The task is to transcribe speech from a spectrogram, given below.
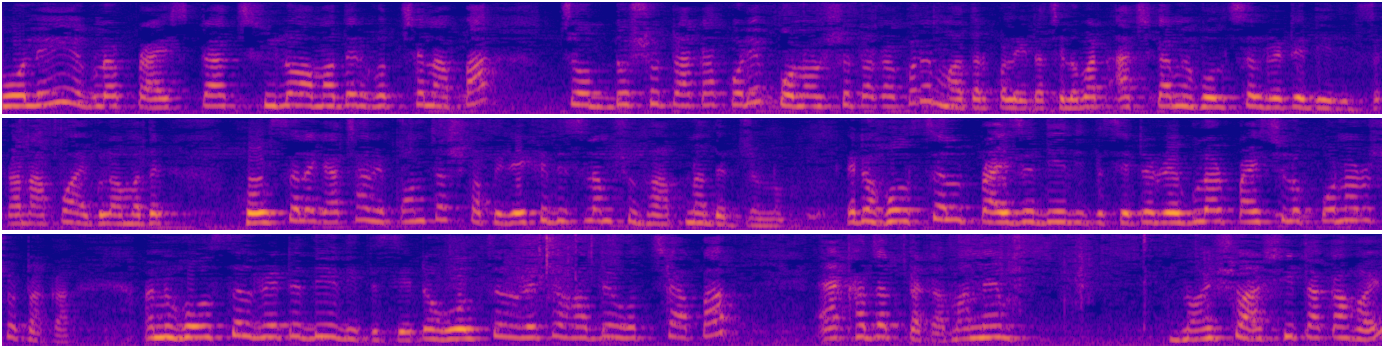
হলেই এগুলোর প্রাইসটা ছিল আমাদের, হচ্ছে না পা চোদ্দশো টাকা করে, পনেরোশো টাকা করে মাদার পার্লে এটা ছিল। বাট আজকে আমি হোলসেল রেটে দিয়ে দিচ্ছি। কারণ আপু, এগুলো আমাদের হোলসেলে গেছে, আমি পঞ্চাশ কপি রেখে দিয়েছিলাম শুধু আপনাদের জন্য। এটা হোলসেল প্রাইসে দিয়ে দিতেছি। এটা রেগুলার প্রাইস ছিল পনেরোশো টাকা। আমি হোলসেল রেটে দিয়ে দিতেছি। এটা হোলসেল রেটে হবে, হচ্ছে আপা, এক হাজার টাকা। মানে নয়শো আশি টাকা হয়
